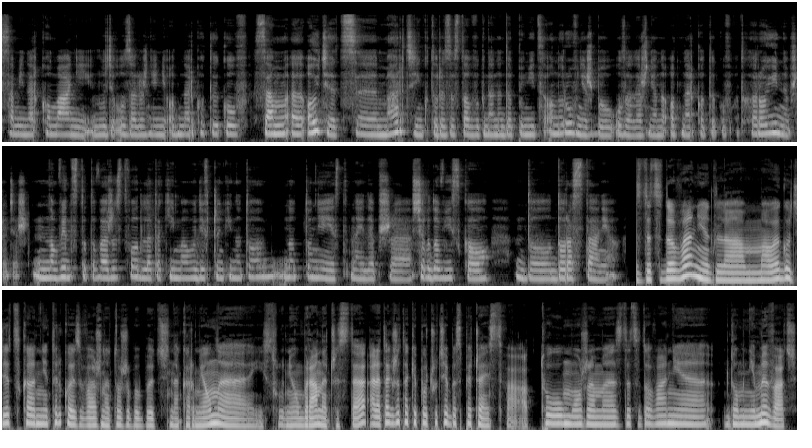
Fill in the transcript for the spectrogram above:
sami narkomani, ludzie uzależnieni od narkotyków. Sam e, ojciec e, Marcin, który został wygnany do piwnicy, on również był uzależniony od narkotyków, od heroiny przecież. No więc to towarzystwo dla takiej małej dziewczynki, no to, no to nie jest najlepsze środowisko do dorastania. Zdecydowanie dla małego dziecka nie tylko jest ważne to, żeby być nakarmione i schludnie ubrane, czyste, ale także takie poczucie bezpieczeństwa. A tu możemy zdecydowanie domniemywać,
